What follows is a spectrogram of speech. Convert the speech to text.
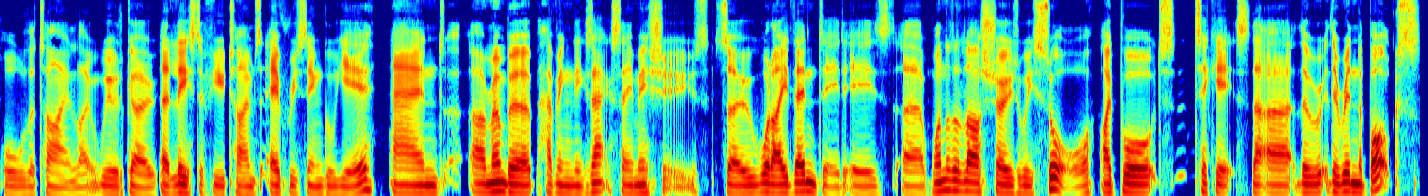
all the time. Like we would go at least a few times every single year. And I remember having the exact same issues. So what I then did is uh, one of the last shows we saw, I bought tickets that are they're, they're in the box.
